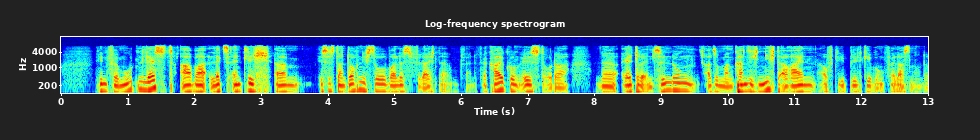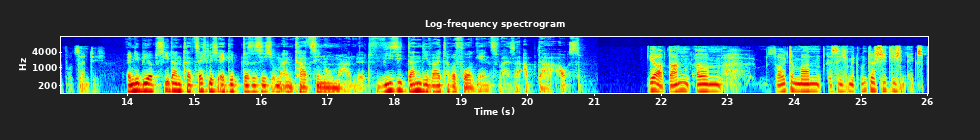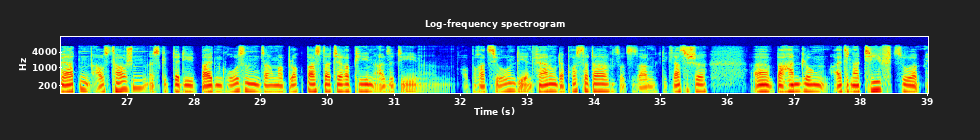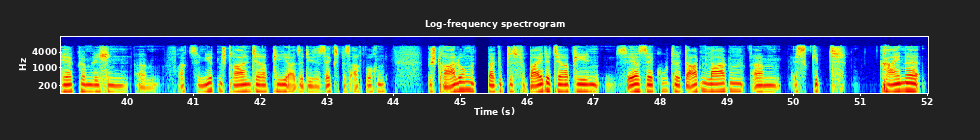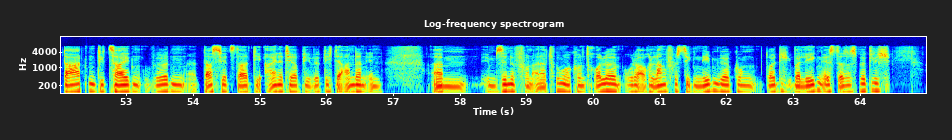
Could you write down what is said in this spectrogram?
hin vermuten lässt, aber letztendlich ähm, ist es dann doch nicht so, weil es vielleicht eine kleine Verkalkung ist oder eine ältere Entzündung. Also man kann sich nicht rein auf die Bildgebung verlassen, hundertprozentig. Wenn die Biopsie dann tatsächlich ergibt, dass es sich um ein Karzinom handelt, wie sieht dann die weitere Vorgehensweise ab da aus? Ja, dann ähm, sollte man sich mit unterschiedlichen Experten austauschen. Es gibt ja die beiden großen, sagen wir mal, Blockbuster-Therapien, also die ähm, Operation, die Entfernung der Prostata, sozusagen die klassische äh, Behandlung alternativ zur herkömmlichen ähm, fraktionierten Strahlentherapie, also diese sechs bis acht Wochen Bestrahlung. Da gibt es für beide Therapien sehr, sehr gute Datenlagen. Ähm, es gibt keine Daten, die zeigen würden, dass jetzt da die eine Therapie wirklich der anderen in ähm, im Sinne von einer Tumorkontrolle oder auch langfristigen Nebenwirkungen deutlich überlegen ist. Das ist wirklich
